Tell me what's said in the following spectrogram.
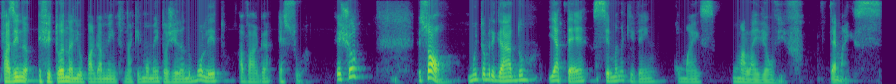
fazendo, efetuando ali o pagamento naquele momento ou gerando o boleto, a vaga é sua. Fechou? Pessoal, muito obrigado e até semana que vem com mais uma live ao vivo. Até mais.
